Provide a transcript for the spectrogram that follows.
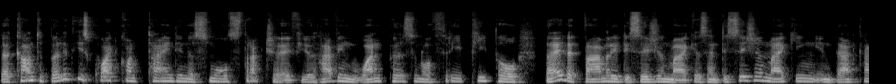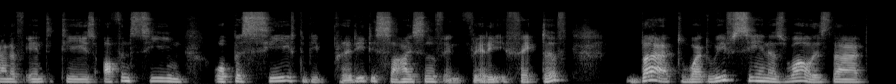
The accountability is quite contained in a small structure. If you're having one person or three people, they're the primary decision makers, and decision making in that kind of entity is often seen or perceived to be pretty decisive and very effective. But what we've seen as well is that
